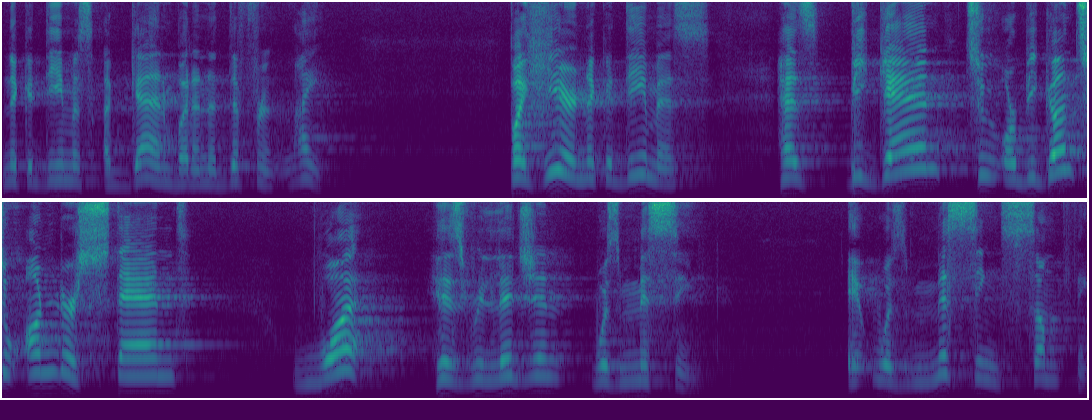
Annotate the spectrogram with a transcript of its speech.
Nicodemus again, but in a different light. But here, Nicodemus has began to or begun to understand what his religion was missing. It was missing something.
